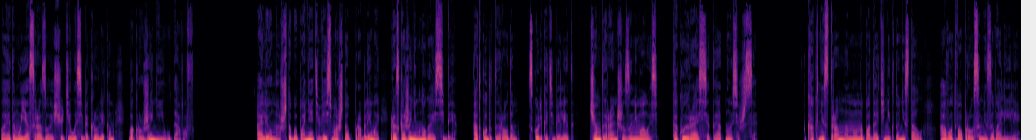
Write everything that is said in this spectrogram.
Поэтому я сразу ощутила себя кроликом в окружении удавов. «Алена, чтобы понять весь масштаб проблемы, расскажи немного о себе. Откуда ты родом? Сколько тебе лет? Чем ты раньше занималась? К какой расе ты относишься?» Как ни странно, но нападать никто не стал, а вот вопросами завалили.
